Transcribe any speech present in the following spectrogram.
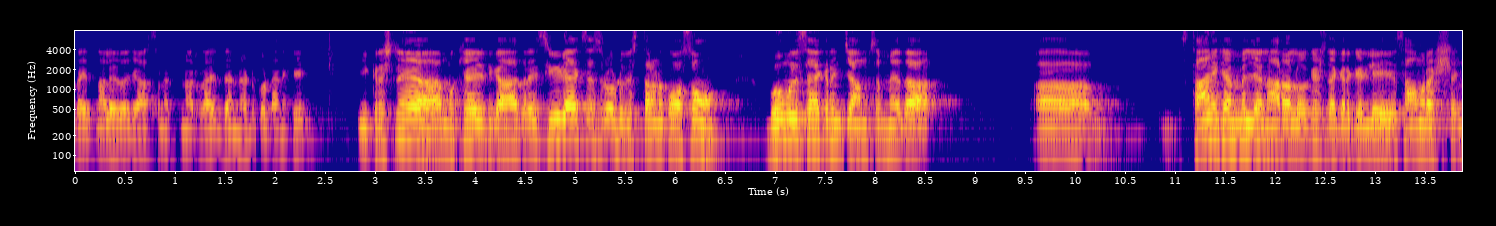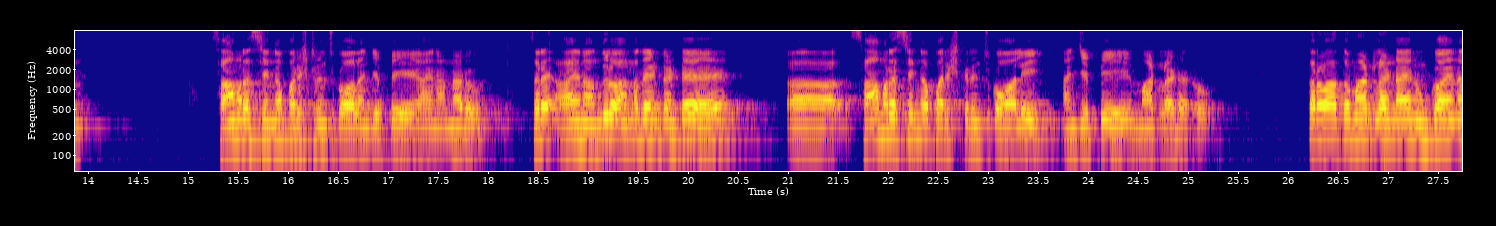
ప్రయత్నాలు ఏదో చేస్తున్నట్టున్నారు రాజధానిని అడ్డుకోవడానికి ఈ కృష్ణయ్య ముఖ్య అతిథిగా హాజరై సీడ్ యాక్సెస్ రోడ్డు విస్తరణ కోసం భూములు సేకరించే అంశం మీద స్థానిక ఎమ్మెల్యే నారా లోకేష్ దగ్గరికి వెళ్ళి సామరస్యం సామరస్యంగా పరిష్కరించుకోవాలని చెప్పి ఆయన అన్నారు. సరే ఆయన అందులో అన్నదేంటంటే ఏంటంటే సామరస్యంగా పరిష్కరించుకోవాలి అని చెప్పి మాట్లాడారు. తర్వాత మాట్లాడిన ఆయన ఇంకో ఆయన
